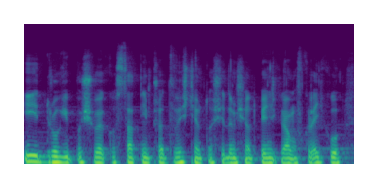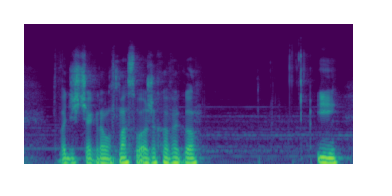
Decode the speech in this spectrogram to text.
i drugi posiłek ostatni przed wyjściem to 75 gramów klejku, 20 gramów masła orzechowego i y,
